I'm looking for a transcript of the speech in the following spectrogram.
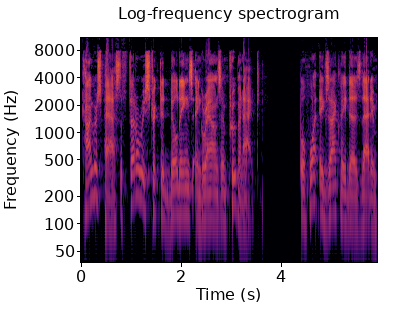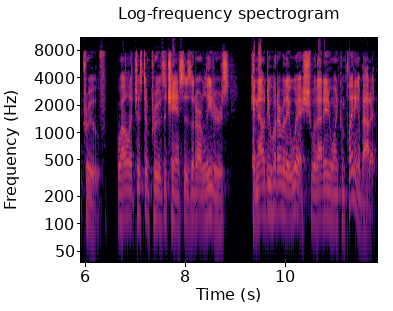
Congress passed the Federal Restricted Buildings and Grounds Improvement Act. Well, what exactly does that improve? Well, it just improves the chances that our leaders can now do whatever they wish without anyone complaining about it.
